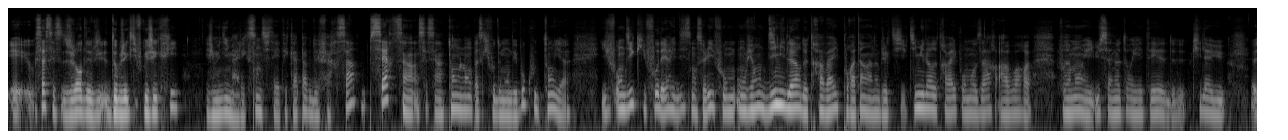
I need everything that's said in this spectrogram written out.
Et ça, c'est ce genre d'objectif que j'écris. Et je me dis, mais Alexandre, si tu as été capable de faire ça, certes, c'est un, temps lent parce qu'il faut demander beaucoup de temps. Il y a, on dit qu'il faut, d'ailleurs, ils disent dans ce livre, il faut environ 10 000 heures de travail pour atteindre un objectif. 10 000 heures de travail pour Mozart à avoir euh, vraiment eu sa notoriété qu'il a eu. Euh,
